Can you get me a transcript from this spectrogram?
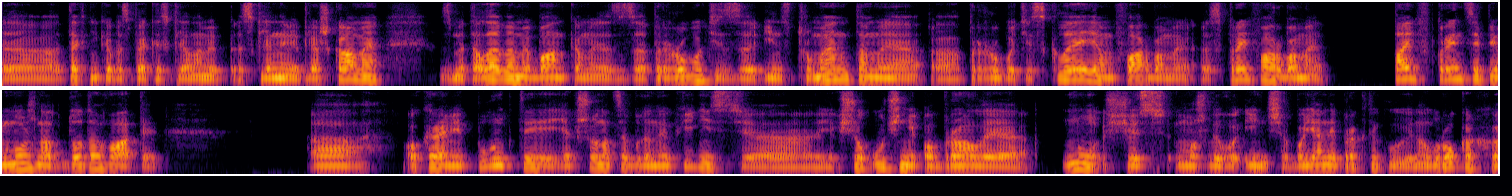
Е, Техніка безпеки скляними, скляними пляшками, з металевими банками, з при роботі з інструментами, е, при роботі з клеєм, фарбами, спрей-фарбами. Та й, в принципі, можна додавати е, окремі пункти, якщо на це буде необхідність, е, якщо учні обрали ну, щось можливо інше, бо я не практикую на уроках. е,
